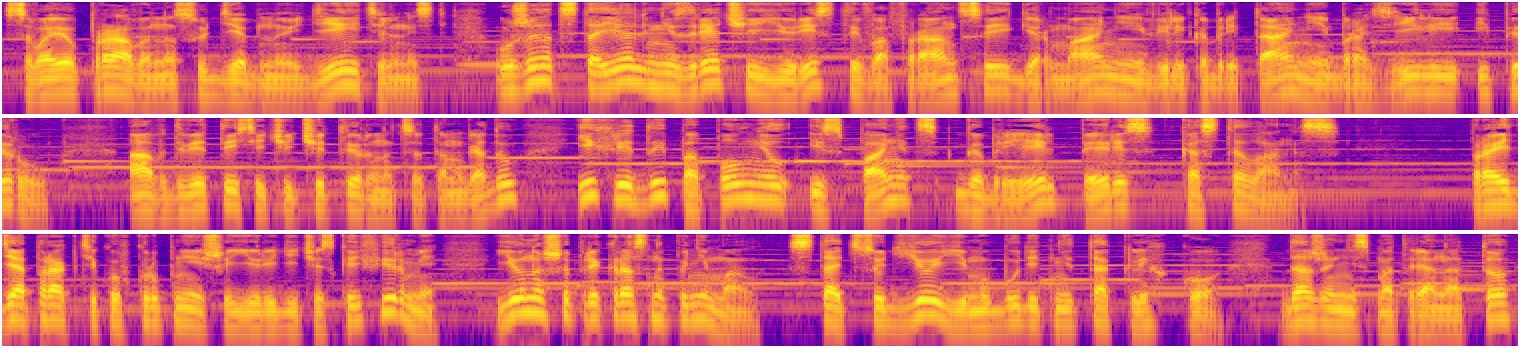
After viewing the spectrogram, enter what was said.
Свое право на судебную деятельность уже отстояли незрячие юристы во Франции, Германии, Великобритании, Бразилии и Перу, а в 2014 году их ряды пополнил испанец Габриэль Перес Кастеланес. Пройдя практику в крупнейшей юридической фирме, юноша прекрасно понимал, стать судьей ему будет не так легко, даже несмотря на то,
